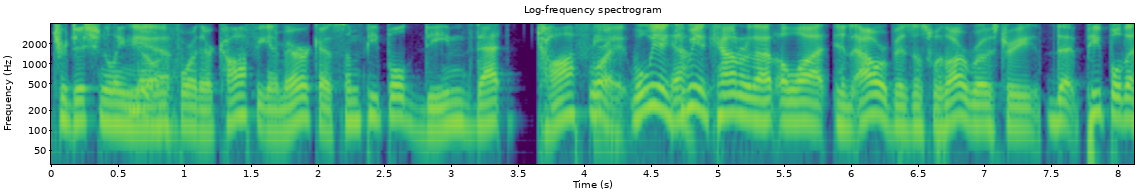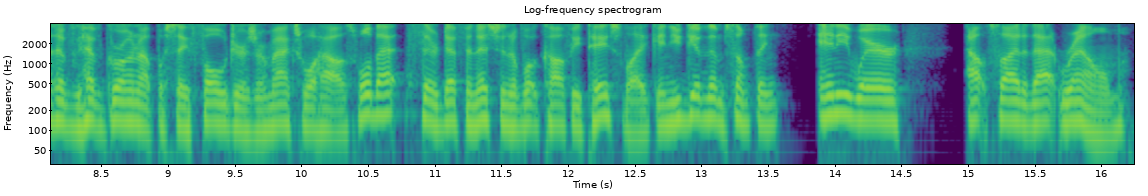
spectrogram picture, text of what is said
traditionally known Yeah. for their coffee. In America, some people deem that coffee. Right. Well, we Yeah. we encounter that a lot in our business with our roastery. That people that have, have grown up with say Folgers or Maxwell House, well, that's their definition of what coffee tastes like, and you give them something anywhere outside of that realm,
